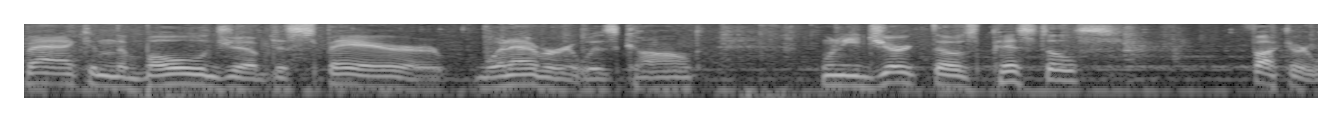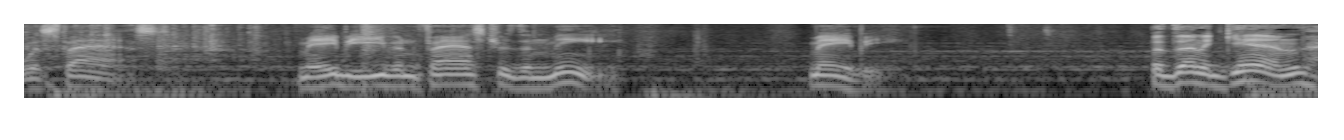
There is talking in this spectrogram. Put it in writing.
Back in the bulge of despair, or whatever it was called, when he jerked those pistols, fucker was fast. Maybe even faster than me. Maybe. But then again,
